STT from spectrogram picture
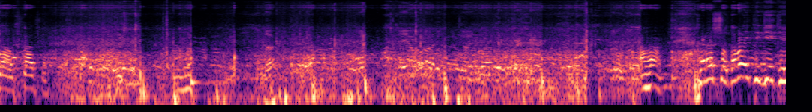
Да, в сказке. Ага. Хорошо, давайте, дети,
